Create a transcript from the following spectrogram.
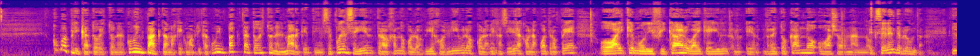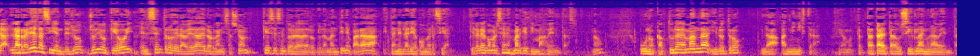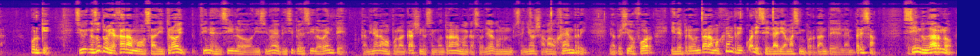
¿Cómo aplica todo esto? En el, ¿Cómo impacta más que cómo aplica? ¿Cómo impacta todo esto en el marketing? ¿Se pueden seguir trabajando con los viejos libros, con las viejas ideas, con las 4P? ¿O hay que modificar o hay que ir eh, retocando o ayornando? Excelente pregunta. La, realidad es la siguiente, yo, digo que hoy el centro de gravedad de la organización, ¿qué es el centro de gravedad? Lo que la mantiene parada está en el área comercial, que el área comercial es marketing más ventas, ¿no? Uno captura demanda y el otro la administra, digamos, trata de traducirla en una venta. ¿Por qué? Si nosotros viajáramos a Detroit, fines del siglo XIX, principios del siglo XX, camináramos por la calle y nos encontráramos de casualidad con un señor llamado Henry, de apellido Ford, y le preguntáramos, Henry, ¿cuál es el área más importante de la empresa? Sin dudarlo,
